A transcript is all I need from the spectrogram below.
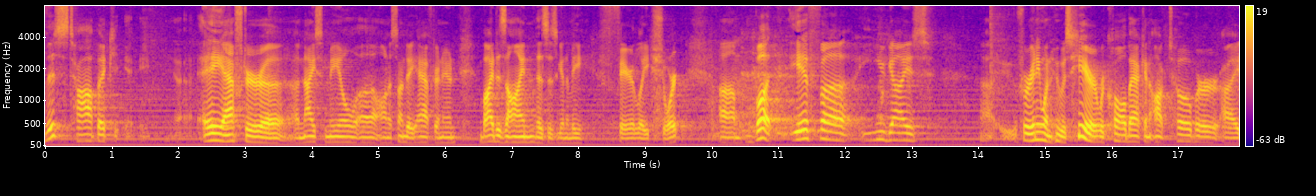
this topic, A, after a, a nice meal uh, on a Sunday afternoon, by design, this is going to be fairly short. Um, but if uh, you guys, uh, for anyone who is here, recall back in October, I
